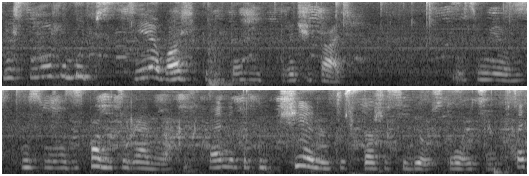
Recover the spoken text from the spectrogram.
мне сложно будет все ваши комментарии прочитать если меня, если меня заспамите реально, реально такой челлендж даже себе устроить, написать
